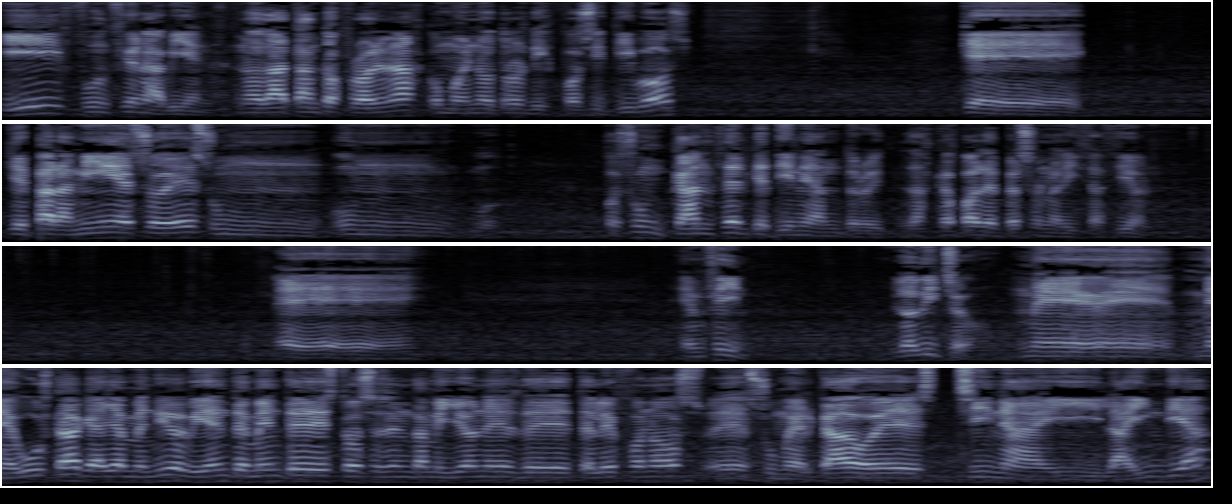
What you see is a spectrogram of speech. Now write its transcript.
y funciona bien. No da tantos problemas como en otros dispositivos que, para mí eso es un, pues un cáncer que tiene Android, las capas de personalización. Eh, en fin, lo dicho, me, gusta que hayan vendido, evidentemente estos 60 millones de teléfonos, eh, su mercado es China y la India,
